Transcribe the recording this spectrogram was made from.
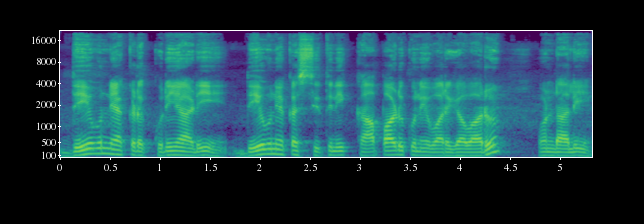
దేవుణ్ణి అక్కడ కొనియాడి దేవుని యొక్క స్థితిని కాపాడుకునేవారిగా వారు ఉండాలి.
